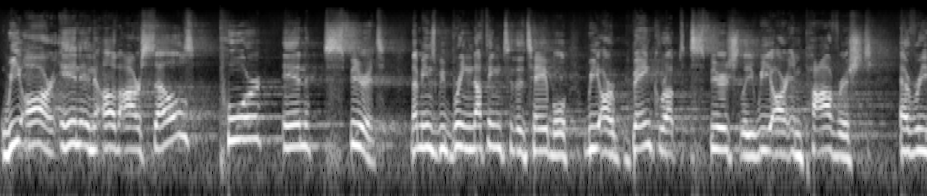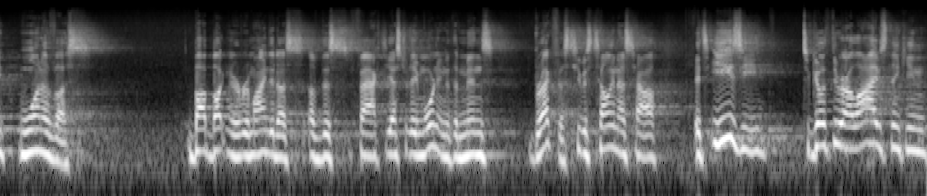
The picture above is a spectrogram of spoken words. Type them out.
We are in and of ourselves poor in spirit. That means we bring nothing to the table. We are bankrupt spiritually. We are impoverished, every one of us. Bob Buckner reminded us of this fact yesterday morning at the men's breakfast. He was telling us how it's easy to go through our lives thinking,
